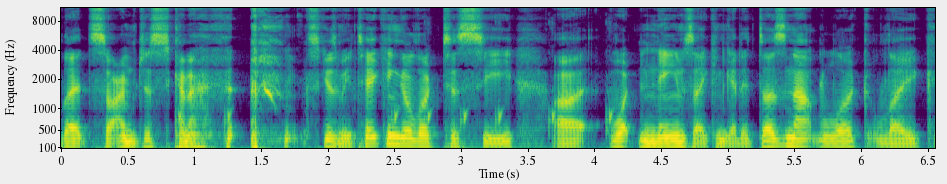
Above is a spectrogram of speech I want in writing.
Let's. So I'm just kind of, excuse me, taking a look to see uh, what names I can get. It does not look like.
